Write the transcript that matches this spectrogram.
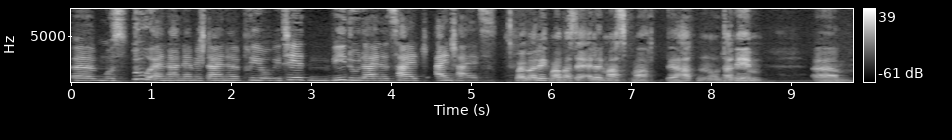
äh, musst du ändern, nämlich deine Prioritäten, wie du deine Zeit einteilst. Weil überleg mal, was der Elon Musk macht. Der hat ein Unternehmen, ähm,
